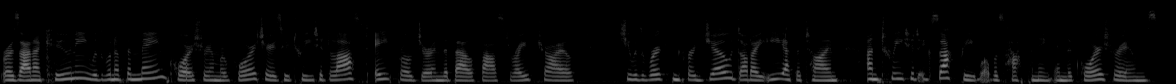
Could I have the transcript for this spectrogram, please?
Rosanna Cooney was one of the main courtroom reporters who tweeted last April during the Belfast rape trial. She was working for Joe.ie at the time and tweeted exactly what was happening in the courtrooms.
